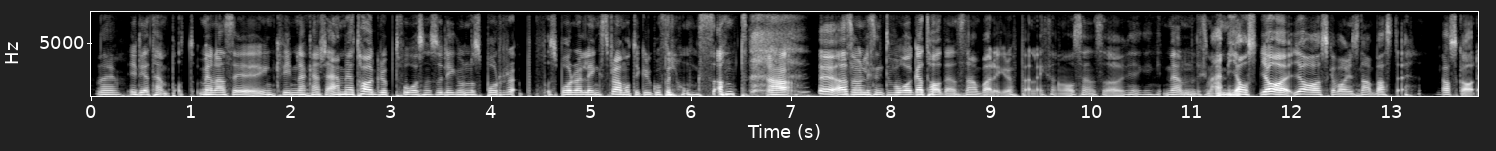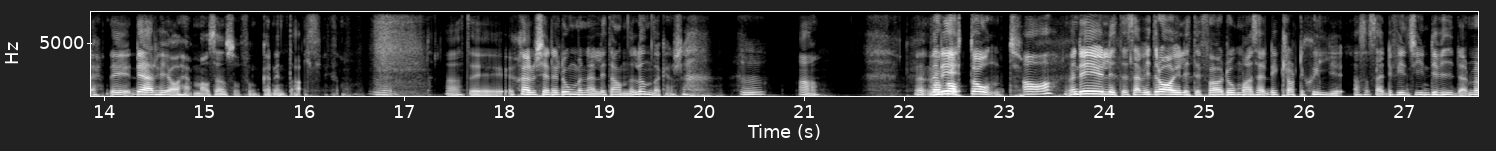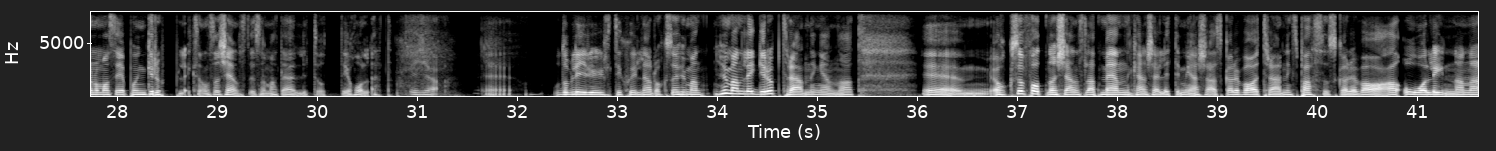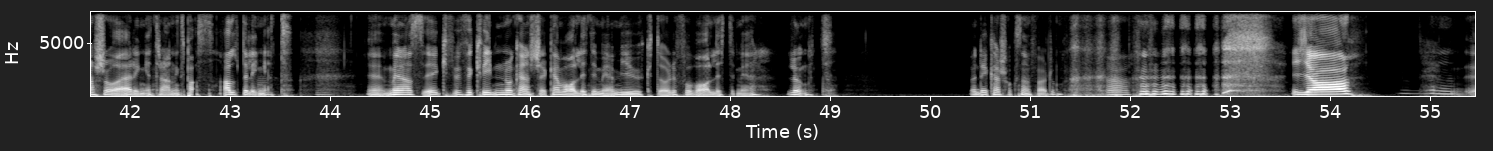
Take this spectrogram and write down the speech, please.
Nej. i det tempot. Medan en kvinna kanske, äh, men jag tar grupp två och sen så ligger hon och sporrar, sporrar längst fram och tycker det går för långsamt. Ja. Eh, Alltså hon liksom inte vågar ta den snabbare gruppen. Liksom. Och sen så, men liksom, äh, men jag, jag, jag ska vara den snabbaste. Jag ska det. det. Det är hur jag är hemma och sen så funkar det inte alls. Liksom. Att eh, självkännedomen är lite annorlunda kanske. Mm. Ja. Men, På men det, gott och ont. ja, men det är ju lite så här, vi drar ju lite fördomar, så här, det är klart det skiljer, alltså så här, det finns ju individer, men om man ser på en grupp liksom, så känns det som att det är lite åt det hållet. Ja. Eh, och då blir det ju lite skillnad också hur man, hur man lägger upp träningen. Och att, eh, jag har också fått någon känsla att män kanske är lite mer så här, ska det vara ett träningspass så ska det vara all in, annars så är det inget träningspass. Allt eller inget. Eh, Medan eh, för kvinnor kanske kan vara lite mer mjukt och det får vara lite mer lugnt. Men det är kanske också en fördom. Ja. ja,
